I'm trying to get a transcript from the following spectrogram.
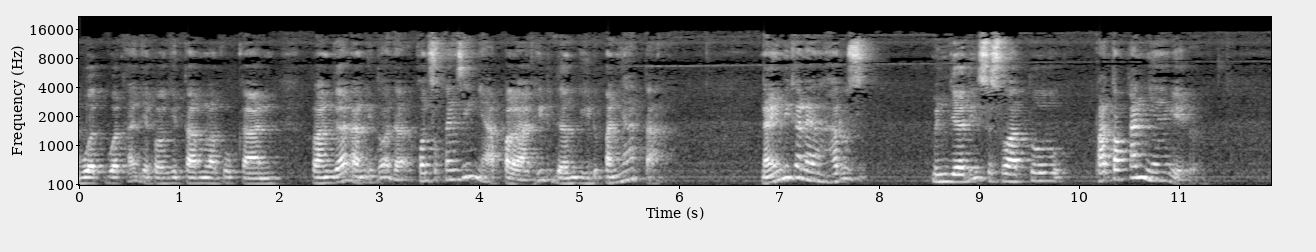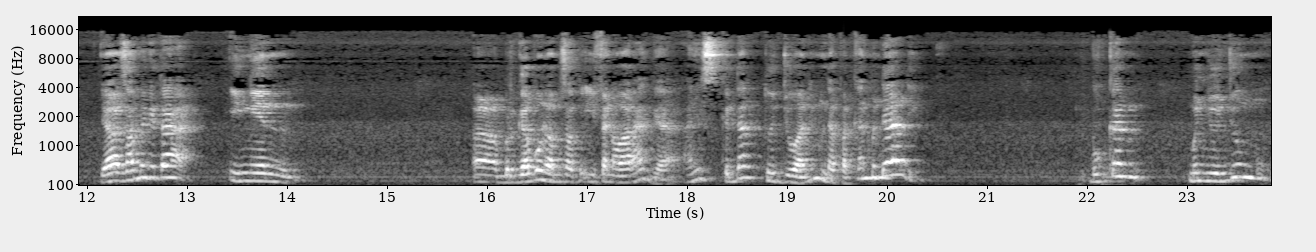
buat-buat aja kalau kita melakukan pelanggaran itu ada konsekuensinya apalagi di dalam kehidupan nyata. Nah ini kan yang harus menjadi sesuatu patokannya gitu. Jangan sampai kita ingin uh, bergabung dalam satu event olahraga hanya sekedar tujuannya mendapatkan medali, bukan menjunjung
